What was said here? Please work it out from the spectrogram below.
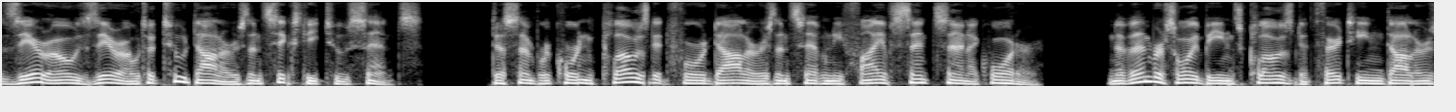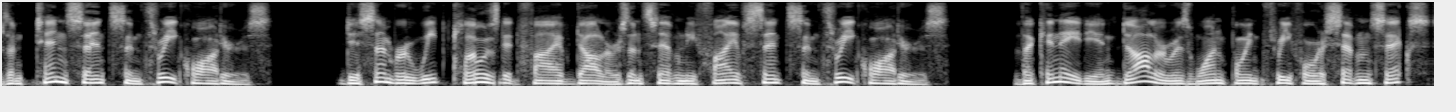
to $2.62. December corn closed at $4.75 and a quarter. November soybeans closed at $13.10 and three quarters. December wheat closed at $5.75 and three quarters. The Canadian dollar is 1.3476.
